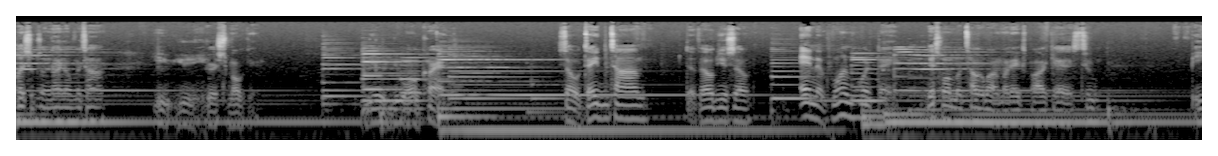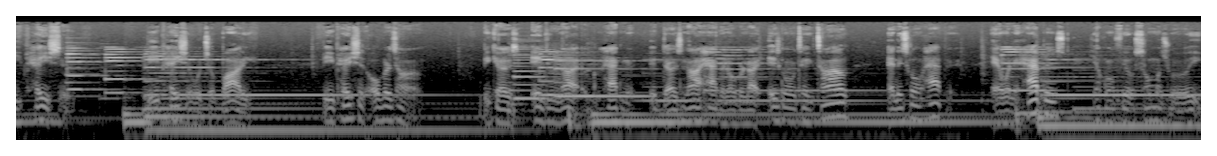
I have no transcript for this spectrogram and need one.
push-ups or nothing over time, you you you're smoking. You you won't crack. So take the time, develop yourself, and one more thing. This one I'm gonna talk about in my next podcast too. Be patient. Be patient with your body. Be patient over time because it do not happen. It does not happen overnight. It's gonna take time, and it's gonna happen. And when it happens, you're gonna feel so much relief.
